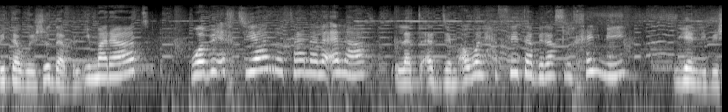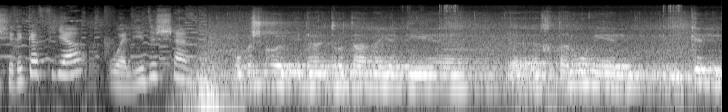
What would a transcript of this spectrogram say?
بتواجدها بالإمارات وباختيار روتانا لإلها لتقدم أول حفلتها براس الخيمة يلي بيشاركها فيها وليد الشامي وبشكر إدارة روتانا يلي آه، اختاروني الكل.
